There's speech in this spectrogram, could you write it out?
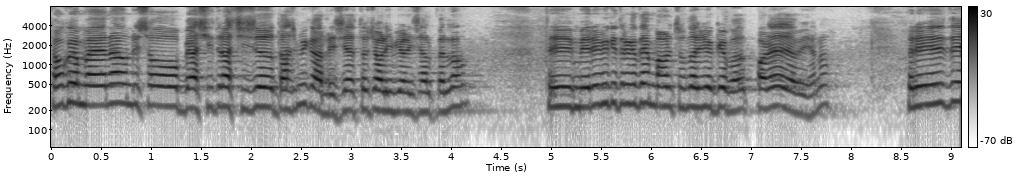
ਕਿਉਂਕਿ ਮੈਂ ਨਾ 1982 83 ਚ 10ਵੀਂ ਕਰ ਲਈ ਸੀ ਅੱਜ ਤੋਂ 40 42 ਸਾਲ ਪਹਿਲਾਂ। ਤੇ ਮੇਰੇ ਵੀ ਕਿਤੇ ਨਾ ਕਿਤੇ ਮਨ ਚ ਹੁੰਦਾ ਵੀ ਅੱਗੇ ਪੜ੍ਹਿਆ ਜਾਵੇ ਹੈ ਨਾ ਫਿਰ ਇਹਦੇ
